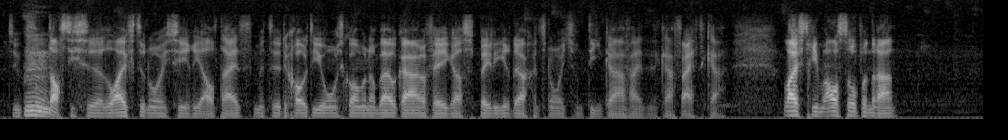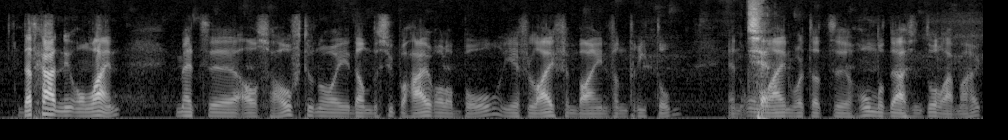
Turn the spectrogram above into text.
Natuurlijk een Hmm. fantastische live toernooi serie altijd. Met de, de grote jongens komen dan bij elkaar in Vegas. Spelen iedere dag een toernooitje van 10k, 25k, 50k. Livestream, alles erop en eraan. Dat gaat nu online. Met eh, als hoofdtoernooi dan de Super High Roller Ball. Die heeft live een buy-in van 3 ton. En online wordt dat eh 100.000 dollar mark.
